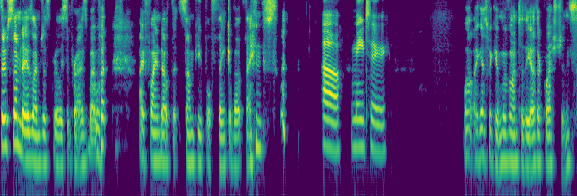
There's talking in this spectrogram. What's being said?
there's some days I'm just really surprised by what I find out that some people think about things. oh, me too. Well, I guess we can move on to the other questions.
